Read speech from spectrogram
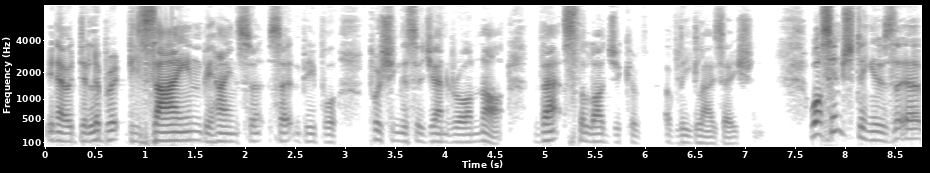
you know a deliberate design behind certain people pushing this agenda or not, that's the logic of of legalization. What's interesting is uh,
